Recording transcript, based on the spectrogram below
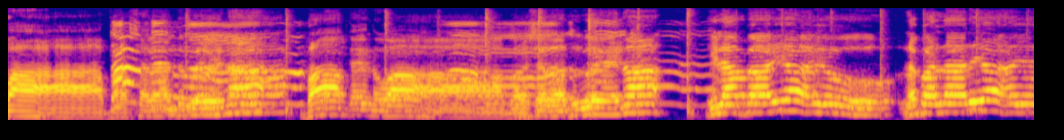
waa barashada dadweyna baaqan waa barashada dadweyna ilaa baayaayo la ballaariyaaye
